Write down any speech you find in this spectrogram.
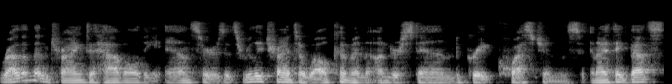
rather than trying to have all the answers, it's really trying to welcome and understand great questions. And I think that's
